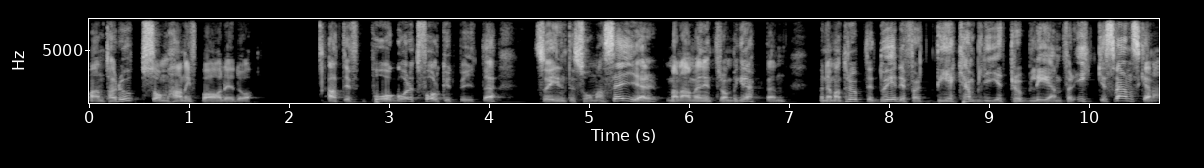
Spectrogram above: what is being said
man tar upp, som Hanif Bali då, att det pågår ett folkutbyte, så är det inte så man säger, man använder inte de begreppen. Men när man tar upp det, då är det för att det kan bli ett problem för icke-svenskarna.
